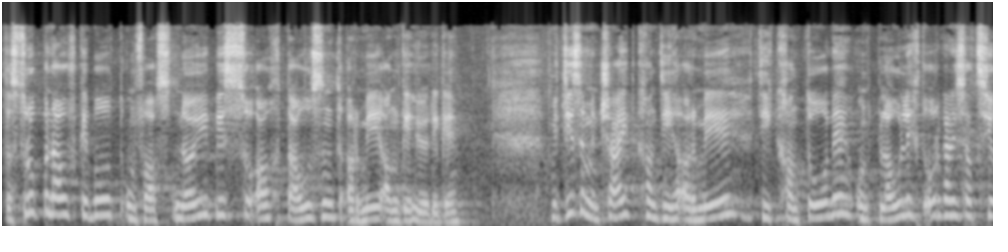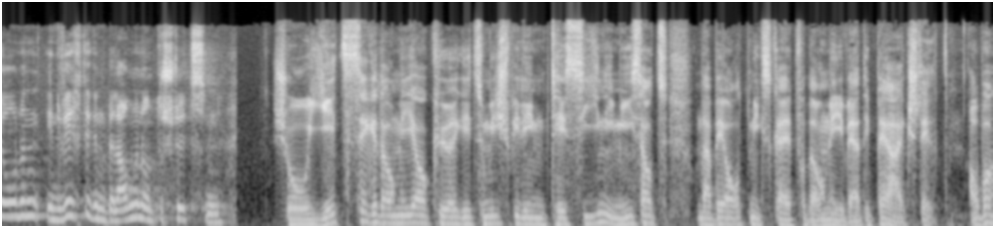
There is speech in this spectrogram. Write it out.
Das Truppenaufgebot umfasst neu bis zu 8000 Armeeangehörige. Mit diesem Entscheid kann die Armee die Kantone und Blaulichtorganisationen in wichtigen Belangen unterstützen. Schon jetzt sind die Armeeangehörige zum Beispiel im Tessin im Einsatz und auch Beatmungsgeräte von der Armee werden bereitgestellt. Aber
